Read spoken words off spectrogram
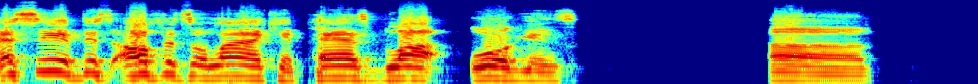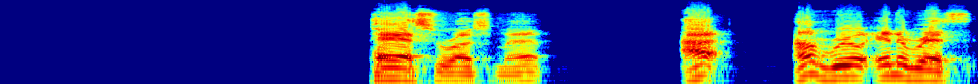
Let's see if this offensive line can pass block Oregon's uh, pass rush, man. I I'm real interested.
